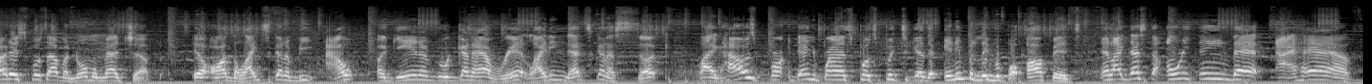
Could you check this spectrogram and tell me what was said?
are they supposed to have a normal matchup? Are the lights to be out again? If we're to have red lighting, that's to suck. Like, how is Daniel Bryan supposed to put together any believable offense? And like, that's the only thing that I have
